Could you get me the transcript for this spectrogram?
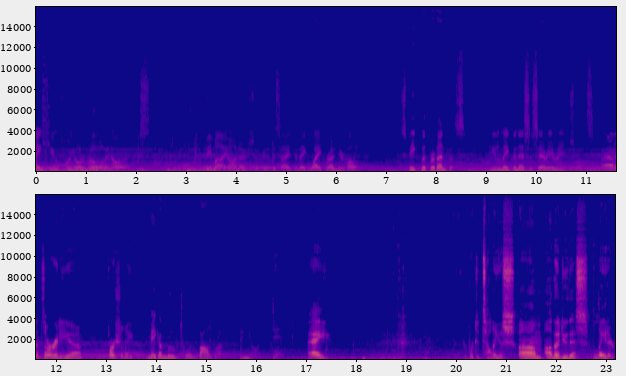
Thank you for your role in all of this. It'd be my honor should you decide to make Whiterun your home. Speak with Proventus. He'll make the necessary arrangements. well, that's already, uh, partially. Make a move toward Balgruuf, and you're dead. Hey. Report to Tullius. Um, I'll go do this later.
